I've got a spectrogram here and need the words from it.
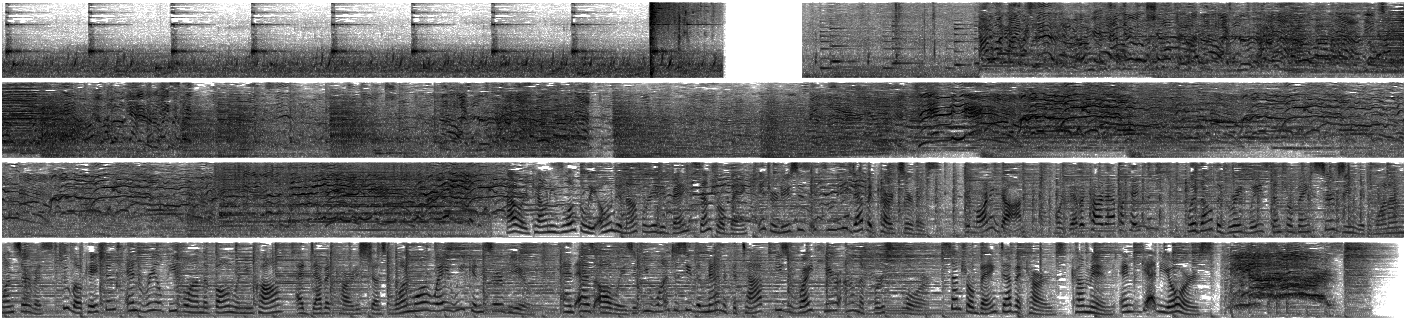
I Howard County's locally owned and operated bank, Central Bank, introduces its new debit card service. Good morning, Don. More debit card applications? With all the great ways Central Bank serves you with one on one service, two locations, and real people on the phone when you call, a debit card is just one more way we can serve you. And as always, if you want to see the man at the top, he's right here on the first floor. Central Bank debit cards. Come in and get yours.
